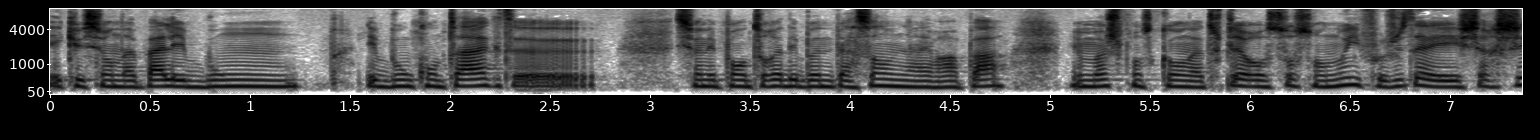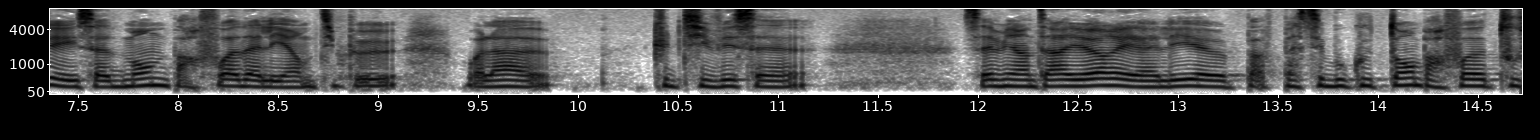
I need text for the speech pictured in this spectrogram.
et que si on n'a pas les bons, les bons contacts, euh, si on n'est pas entouré des bonnes personnes, on n'y arrivera pas. Mais moi, je pense qu'on a toutes les ressources en nous, il faut juste aller les chercher, et ça demande parfois d'aller un petit peu, voilà, cultiver sa sa vie intérieure et aller euh, passer beaucoup de temps, parfois tout,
